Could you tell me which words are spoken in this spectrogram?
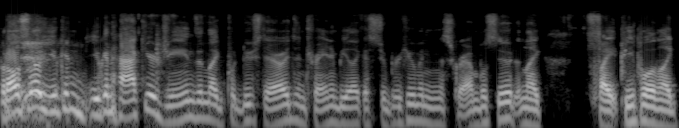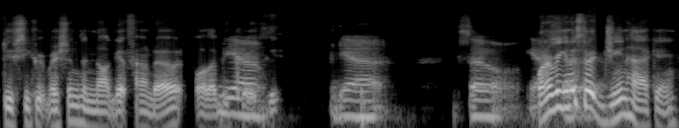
But also you can you can hack your genes and like put do steroids and train and be like a superhuman in a scramble suit and like fight people and like do secret missions and not get found out. Well, that'd be Yeah. crazy. yeah so yeah, when are we gonna start gene hacking?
